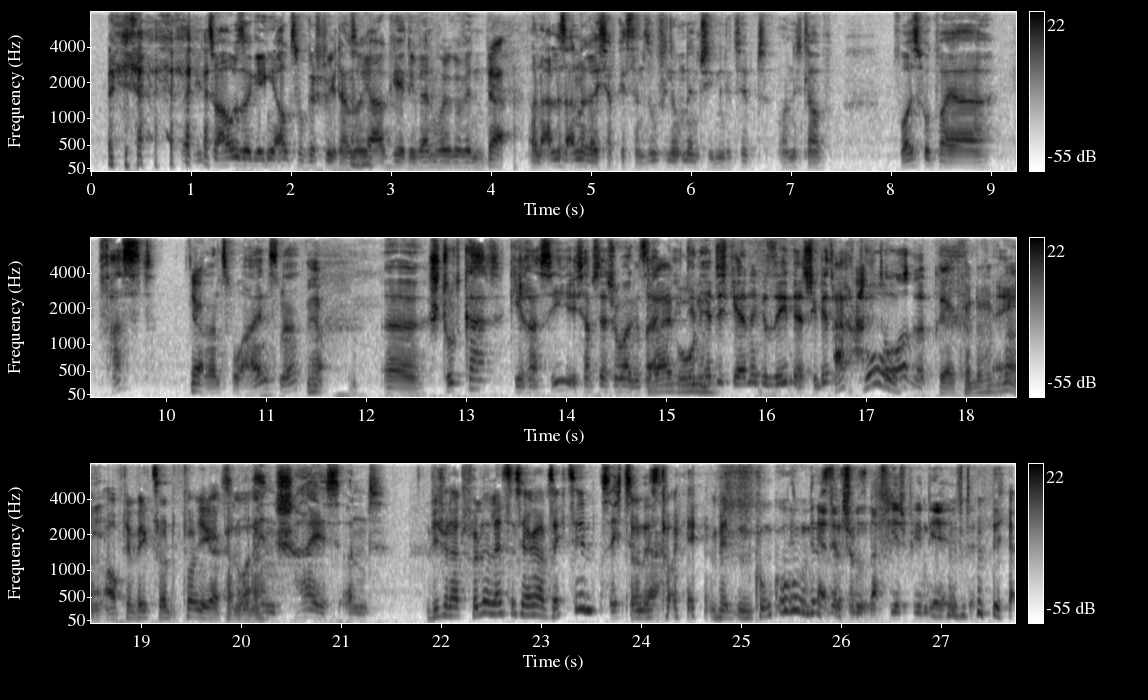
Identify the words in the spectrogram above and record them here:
Weil die zu Hause gegen Augsburg gespielt haben. So, ja, okay, die werden wohl gewinnen. Ja. Und alles andere, ich habe gestern so viele Unentschieden getippt. Und ich glaube, Wolfsburg war ja fast. Ja. Dann 2-1, ne? Ja. Äh, Stuttgart, Girassi, ich habe es ja schon mal gesagt, den hätte ich gerne gesehen. Der steht jetzt bei Ach, acht Tor. Toren. Der könnte ja, auf dem Weg zur So Torjägerkanone. ein Scheiß. Und Wie viel hat Fülle letztes Jahr gehabt? 16? 16, Und ist ja. Tor mit einem Kunku? er hat jetzt schon nach vier Spielen die Hälfte. Ja,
